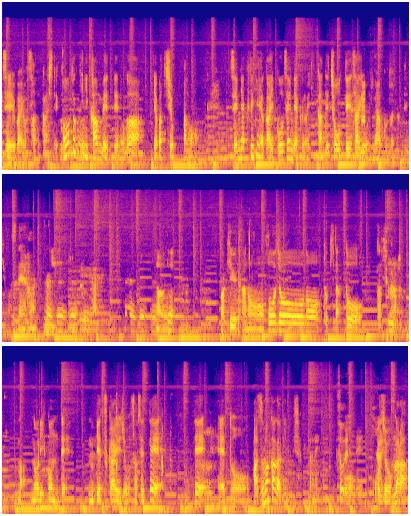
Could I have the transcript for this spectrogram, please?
成敗を参加してこの時に官兵衛っていうのがやっぱちょあの戦略的には外交戦略の一環で調停作業を担うことになってきますね。はい。うんうんうんうん。うんなので、まあ、きゅあの北条の時だと確か、まあ、乗り込んで無血解除をさせてで、えっと吾妻鏡でしたかね。そうですね。北条から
